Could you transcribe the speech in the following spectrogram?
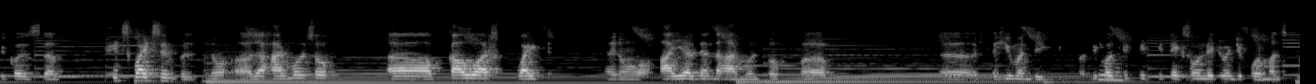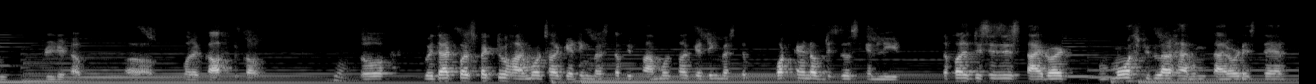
because uh, it's quite simple. You know uh, the hormones of uh, cow are quite you know higher than the hormones of uh, uh, a human being because Human. it, it, it takes only 24 months to build it up uh, for a calf to cow. Yeah. So with that perspective hormones are getting messed up. If hormones are getting messed up what kind of diseases can lead? The first disease is thyroid. Most people are having thyroid is there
